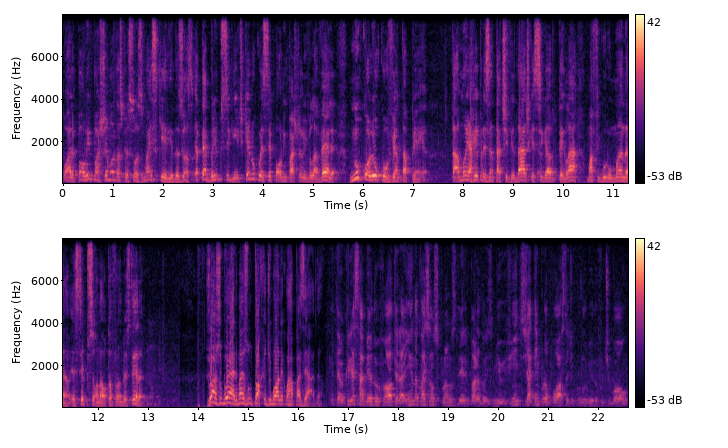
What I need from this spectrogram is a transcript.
Olha, Paulinho Paixão é uma das pessoas mais queridas. Eu até brinco o seguinte: quem não conhecer Paulinho Paixão em Vila Velha, nunca olhou o convento da Penha. Tamanha representatividade que esse garoto tem lá, uma figura humana excepcional. Estou falando besteira? Não. Jorge Boeri, mais um toque de bola aí com a rapaziada. Então, eu queria saber do Walter ainda quais são os planos dele para 2020. Já tem proposta de clube do futebol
